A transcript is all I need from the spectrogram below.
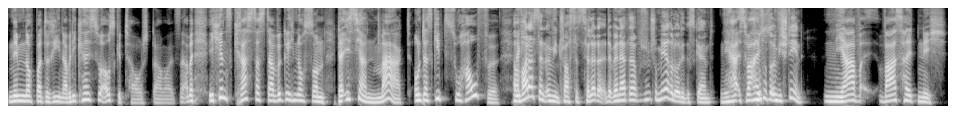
nehmen noch Batterien, aber die kann ich so ausgetauscht damals. Ne? Aber ich finde es krass, dass da wirklich noch so ein, da ist ja ein Markt und das gibt's zu Haufe. Aber war das denn irgendwie ein Trusted Seller? Da- Wenn er hat da schon mehrere Leute gescammt. Ja, es war Muss halt, das irgendwie stehen? ja, war es halt nicht.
